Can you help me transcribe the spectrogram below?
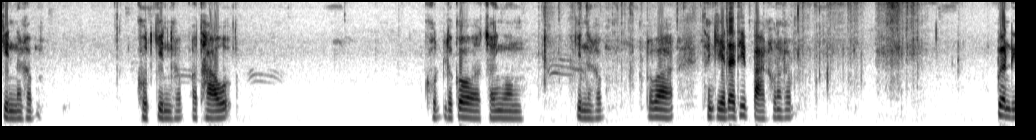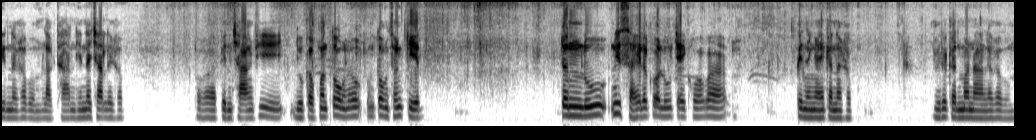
กินนะครับขุดกินครับเอาเท้าขุดแล้วก็ใช้งวงกินนะครับ เพราะว่าสังเกตได้ที่ปากเขานะครับ ปื้อนดินนะครับ ผมหลักฐานเห็นได้ชัดเลยครับ เพราะว่าเป็นช้างที่อยู่กับคนโต้งแล้วคนโต้งสังเกต จนรู้นิสัยแล้วก็รู้ใจคอว่าเป็นยังไงกันนะครับ อยู่ด้วยกันมานานแล้วครับผม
